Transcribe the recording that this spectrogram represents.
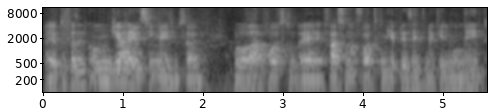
Aí eu tô fazendo como um diário, assim mesmo, sabe? Vou lá, posto, é, faço uma foto que me represente naquele momento,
